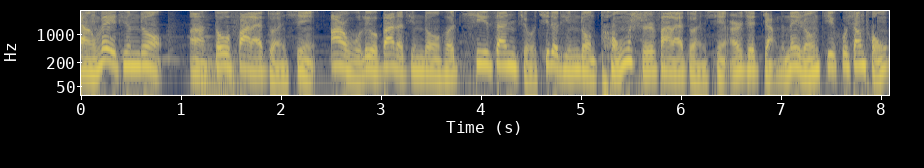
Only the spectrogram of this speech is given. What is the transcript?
两位听众啊，都发来短信，二五六八的听众和七三九七的听众同时发来短信，而且讲的内容几乎相同，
